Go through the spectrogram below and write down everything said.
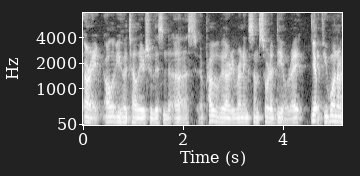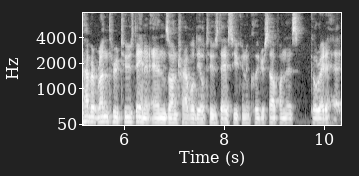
all right, all of you hoteliers who listen to us are probably already running some sort of deal, right? Yep. If you want to have it run through Tuesday and it ends on Travel Deal Tuesday, so you can include yourself on this, go right ahead.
